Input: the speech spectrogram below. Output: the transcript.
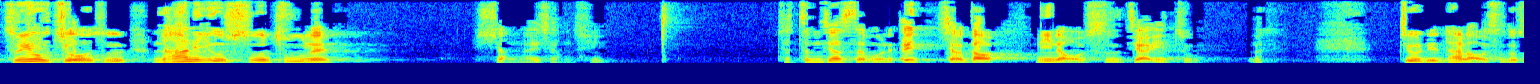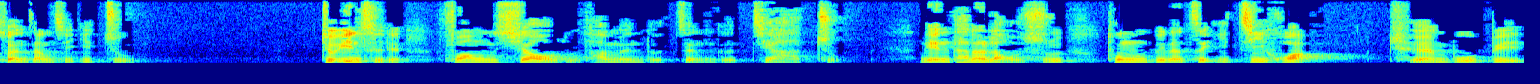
只有九族，哪里有十族呢？”想来想去。他增加什么呢？哎，想到你老师加一组，就连他老师都算上去一组，就因此呢，方孝孺他们的整个家族，连他的老师，通通被他这一句话，全部被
